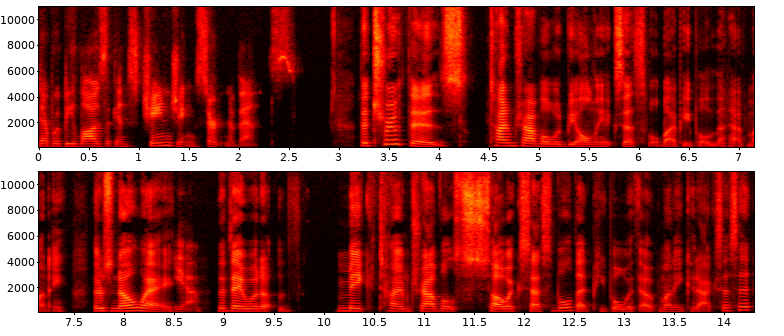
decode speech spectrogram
there would be laws against changing certain events. The truth is, time travel would be only accessible by people that have money. There's no way yeah. that they would make time travel so accessible that people without money could access it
